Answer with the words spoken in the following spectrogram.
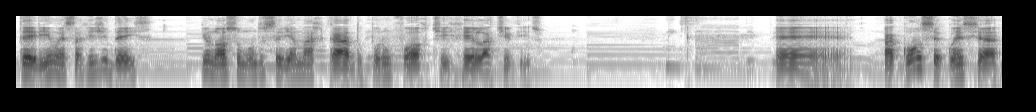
teriam essa rigidez e o nosso mundo seria marcado por um forte relativismo. É, a consequência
